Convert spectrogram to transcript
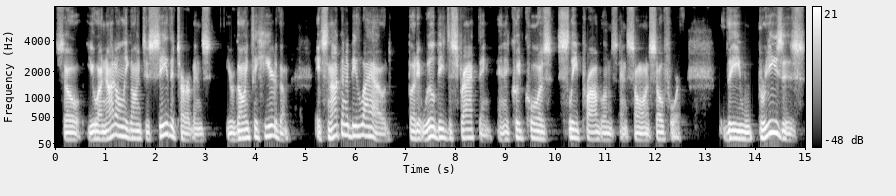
So you are not only going to see the turbines, you're going to hear them. It's not going to be loud, but it will be distracting and it could cause sleep problems and so on and so forth. The breezes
